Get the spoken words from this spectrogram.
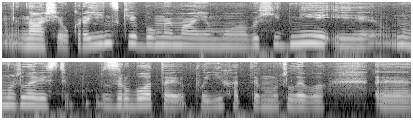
Наші українські, бо ми маємо вихідні і ну, можливість з роботи поїхати, можливо, е,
